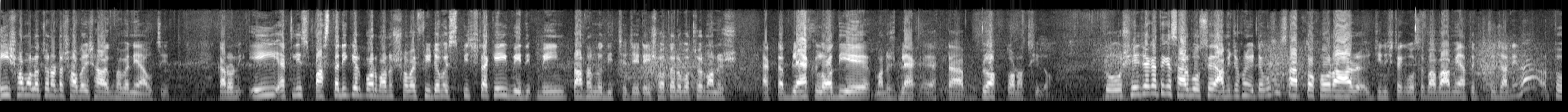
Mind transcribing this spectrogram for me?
এই সমালোচনাটা সবাই স্বাভাবিকভাবে নেওয়া উচিত। কারণ এই অ্যাটলিস্ট পাঁচ তারিখের পর মানুষ সবাই ফ্রিডম অফ স্পিচটাকেই মেইন প্রাধান্য দিচ্ছে যেটা এই সতেরো বছর মানুষ একটা ব্ল্যাক ল দিয়ে মানুষ ব্ল্যাক একটা ব্লক করা ছিল। তো সেই জায়গা থেকে স্যার বসে আমি যখন এটা বলছি, স্যার তখন আর জিনিসটাকে বসে বাবা, আমি এত কিছু জানি না। তো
